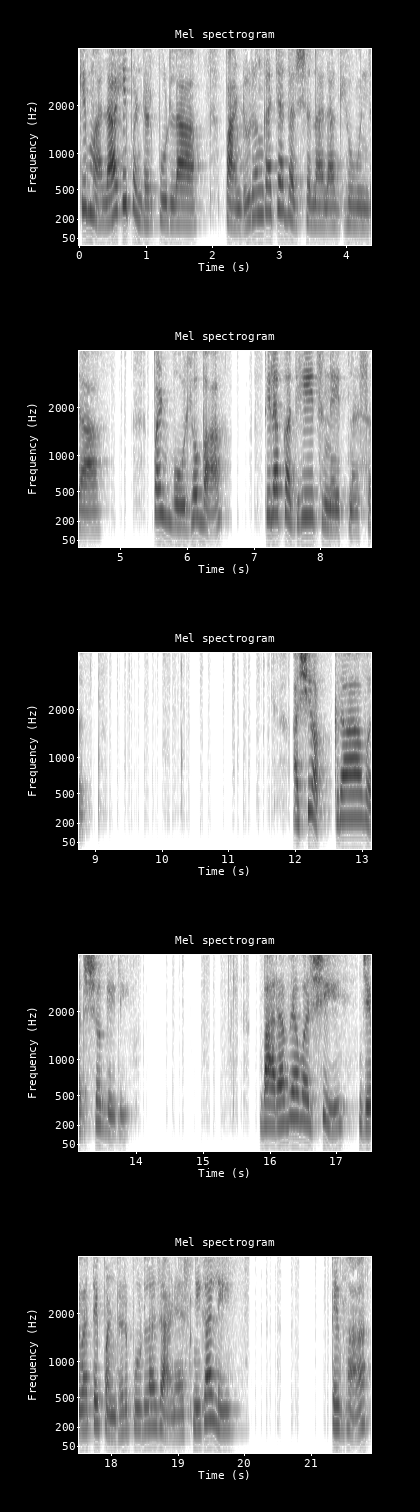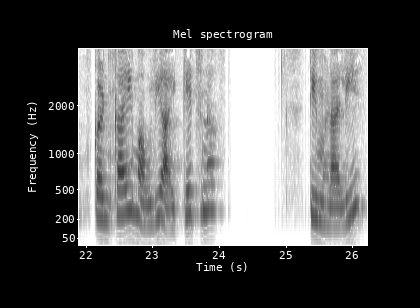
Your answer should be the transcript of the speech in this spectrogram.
की मलाही पंढरपूरला पांडुरंगाच्या दर्शनाला घेऊन जा. पण बोलोबा तिला कधीच नेत नसत. अशी अकरा वर्ष गेली. बाराव्या वर्षी जेव्हा ते पंढरपूरला जाण्यास निघाले तेव्हा कणकाई माऊली ऐकेच ना. ती म्हणाली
